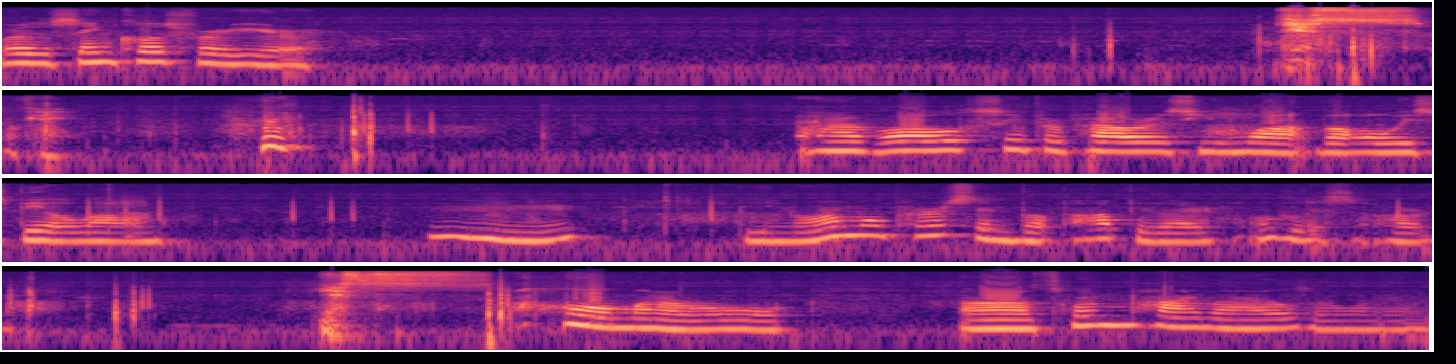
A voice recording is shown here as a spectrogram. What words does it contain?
Wear the same clothes for a year. Yes! Okay. Have all superpowers you want, but always be alone. Hmm. Be a normal person, but popular. Oh, this is hard. Yes! Oh, I'm on a roll. Uh, swim high miles or whatever.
